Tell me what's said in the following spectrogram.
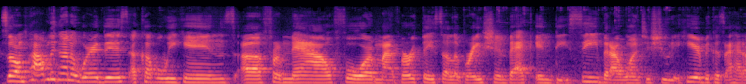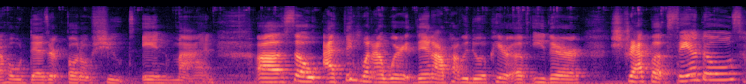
So I'm probably gonna wear this a couple weekends uh, from now for my birthday celebration back in DC, but I wanted to shoot it here because I had a whole desert photo shoot in mind. Uh, so I think when I wear it then, I'll probably do a pair of either strap up sandals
